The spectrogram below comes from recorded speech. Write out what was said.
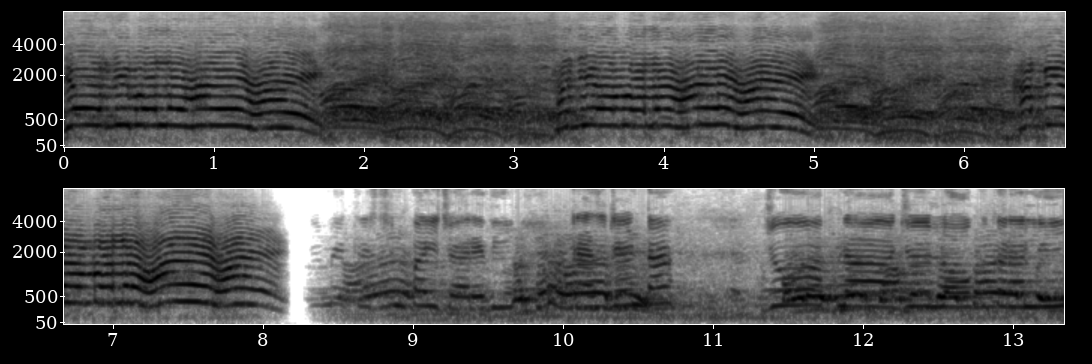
ਜੋਰ ਦੀ ਬੋਲੋ ਹਾਏ ਹਾਏ। ਸੱਜਿਓ ਬੋਲੋ ਹਾਏ ਹਾਏ। ਖੱਬਿਓ ਬੋਲੋ ਹਾਏ ਹਾਏ। ਮੈਂ ਕ੍ਰਿਸਚਨ ਭਾਈਚਾਰੇ ਦੀ ਪ੍ਰੈਜ਼ੀਡੈਂਟ ਆਪਣਾ ਅੱਜ ਲੋਕ ਕਰਨ ਲਈ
